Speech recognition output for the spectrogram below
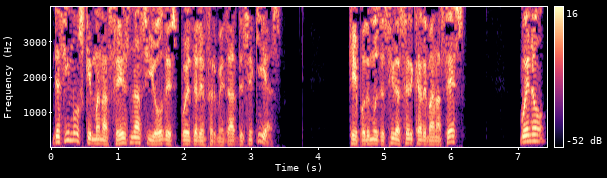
decimos que Manasés nació después de la enfermedad de Ezequías. ¿Qué podemos decir acerca de Manasés? Bueno,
